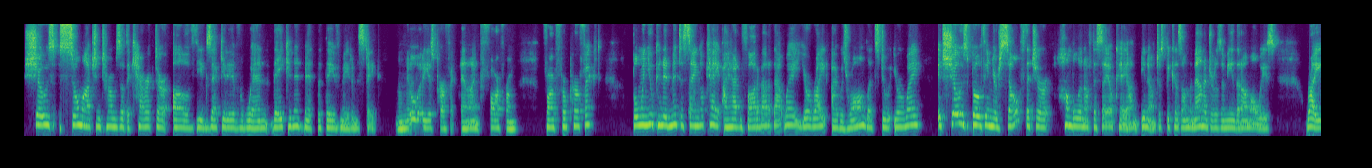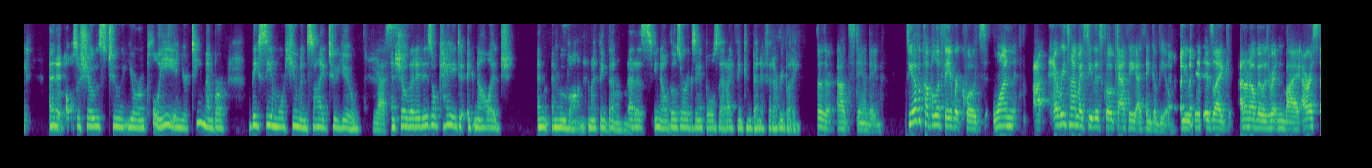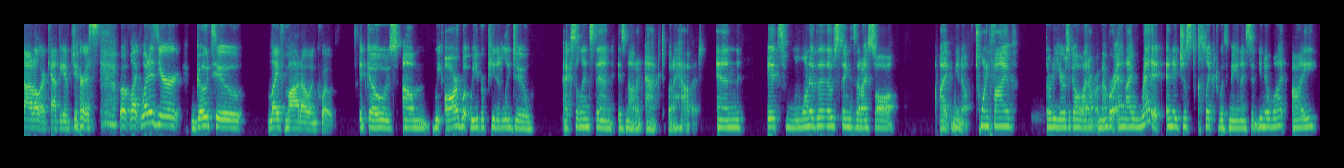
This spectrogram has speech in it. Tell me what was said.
shows so much in terms of the character of the executive when they can admit that they've made a mistake. Mm-hmm. Nobody is perfect, and I'm far from far from perfect. But when you can admit to saying, okay, I hadn't thought about it that way, you're right, I was wrong, let's do it your way. It shows both in yourself that you're humble enough to say, okay, I'm, you know, just because I'm the manager doesn't mean that I'm always right. And it mm-hmm. also shows to your employee and your team member they see a more human side to you yes. and show that it is okay to acknowledge and and move on. And i think that, mm-hmm. that is you know those are examples that i think can benefit everybody those are outstanding so you have a couple of favorite quotes one I, every time i see this quote kathy i think of you you it is like i don't know if it was written by aristotle or kathy Avgiris, but like what is your go-to life motto and quote? It goes, um, We are what we repeatedly do. Excellence then is not an act, but a habit. And it's one of those things that I saw, I, you know, 25, 30 years ago, I don't remember. And I read it and it just clicked with me. And I said, you know what? I,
